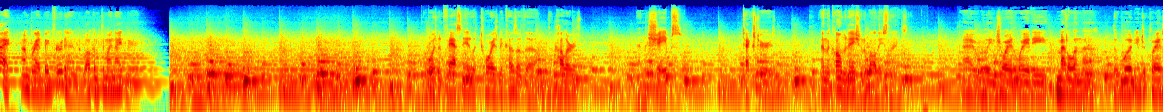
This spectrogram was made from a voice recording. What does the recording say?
Hi, I'm Brad Bigford, and welcome to my nightmare. I've always been fascinated with toys because of the, the colors and the shapes, textures, and the culmination of all these things. I really enjoy the way the metal and the, the wood interplays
